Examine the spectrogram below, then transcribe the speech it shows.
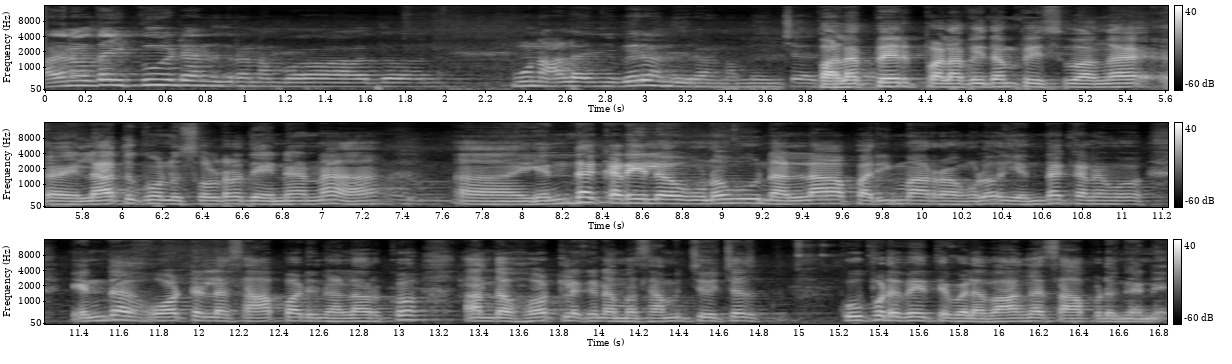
அதனால தான் இப்பவும் கிட்ட வந்துக்கிறேன். நம்ம அது மூணு நாலு அஞ்சு பேர் வந்துக்கிறாங்க நம்ம இன்சார்ஜ். பல பேர் பல விதம் பேசுவாங்க. எல்லாத்துக்கும் ஒன்று சொல்கிறது என்னன்னா எந்த கடையில் உணவு நல்லா பரிமாறுறாங்களோ எந்த கனவு எந்த ஹோட்டலில் சாப்பாடு நல்லா இருக்கோ அந்த ஹோட்டலுக்கு நம்ம சமைச்சு வச்சா கூப்பிடவே தேவையில்ல வாங்க சாப்பிடுங்கன்னு.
